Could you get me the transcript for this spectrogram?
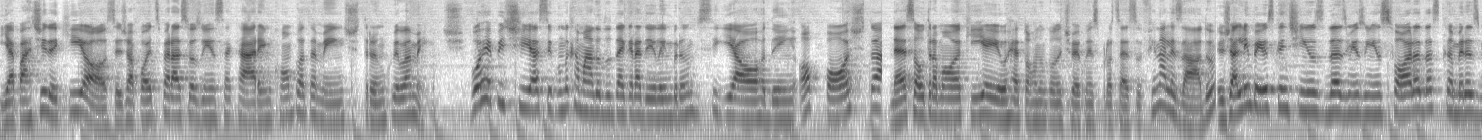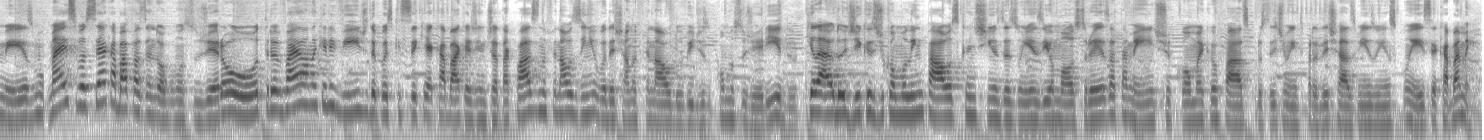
E a partir daqui, ó, você já pode esperar suas unhas secarem completamente, tranquilamente. Vou repetir a segunda camada do degradê, lembrando de seguir a ordem oposta. Nessa outra mão aqui, aí eu retorno quando tiver com esse processo finalizado. Eu já limpei os cantinhos das minhas unhas fora das câmeras mesmo, mas se você acabar fazendo alguma sujeira ou outra, vai lá naquele vídeo, depois que isso aqui acabar, que a gente já tá quase no finalzinho, vou deixar no final do vídeo como sugerido, que lá eu dou dicas de como limpar os cantinhos das unhas e eu mostro exatamente como é que eu faço o procedimento para deixar as minhas unhas com esse acabamento.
